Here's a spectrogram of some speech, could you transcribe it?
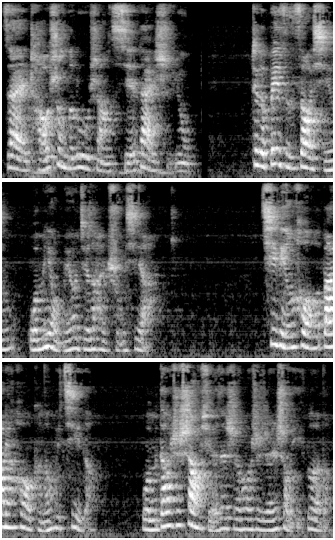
在朝圣的路上携带使用。这个杯子的造型，我们有没有觉得很熟悉啊？七零后和八零后可能会记得，我们当时上学的时候是人手一个的。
